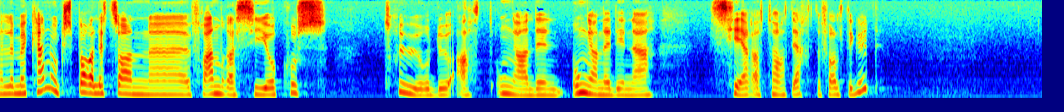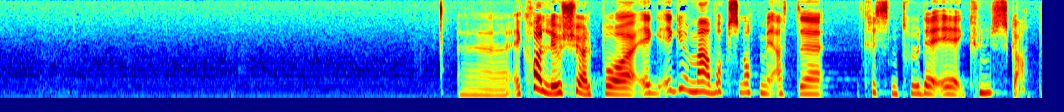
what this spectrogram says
Eller vi kan nok spørre litt sånn uh, fra andre sida hvordan tror du at ungene dine ser at du har et hjerteforhold til Gud? Jeg holder jo sjøl på jeg, jeg, er jo mer voksen opp med at uh, kristen tro det er kunnskap.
